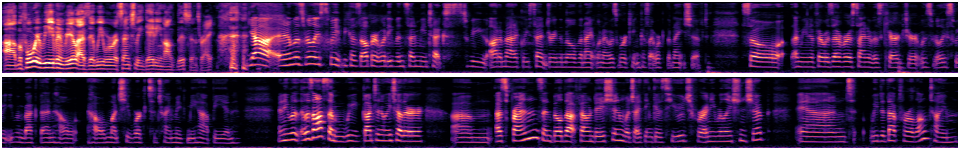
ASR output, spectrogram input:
uh, before we even realized that we were essentially dating long distance, right? yeah, and it was really sweet because Albert would even send me texts to be automatically sent during the middle of the night when I was working because I worked the night shift. So, I mean, if there was ever a sign of his character, it was really sweet even back then how how much he worked to try and make me happy and and he was it was awesome. We got to know each other um, as friends and build that foundation, which I think is huge for any relationship. And we did that for a long time.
